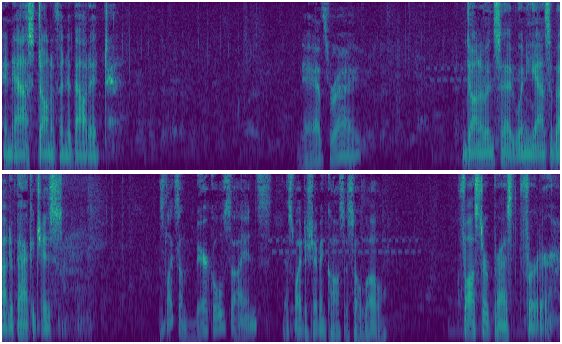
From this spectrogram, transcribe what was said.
and asked Donovan about it. That's right. Donovan said when he asked about the packages. It's like some miracle of science. That's why the shipping cost is so low. Foster pressed further.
